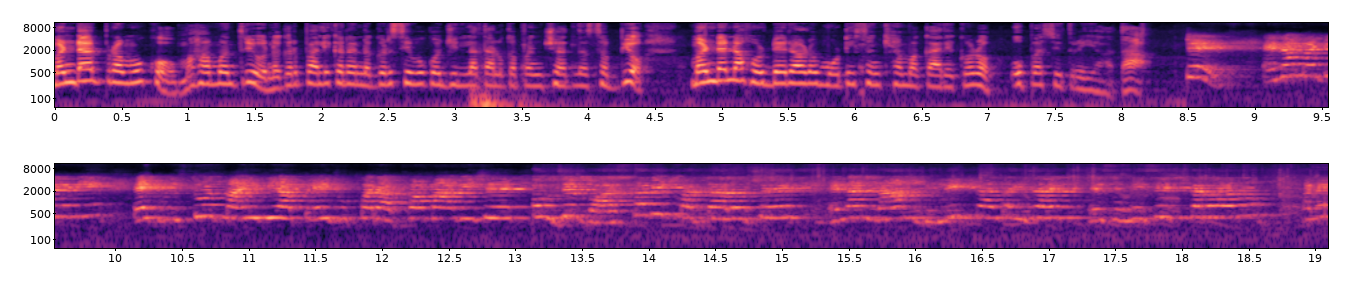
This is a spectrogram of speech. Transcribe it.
મંડળ પ્રમુખો મહામંત્રીઓ નગરપાલિકાના નગરસેવકો જિલ્લા તાલુકા પંચાયતના સભ્યો મંડળના હોદ્દેદારો મોટી સંખ્યામાં કાર્યકરો ઉપસ્થિત રહ્યા હતા એના માટેની એક વિસ્તૃત માહિતી આ પેજ ઉપર આપવામાં આવી છે. જે વાસ્તવિક મતદારો છે, એના નામ ડિલીટ ના થઈ જાય, એ સુનિશ્ચિત કરવાનું અને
